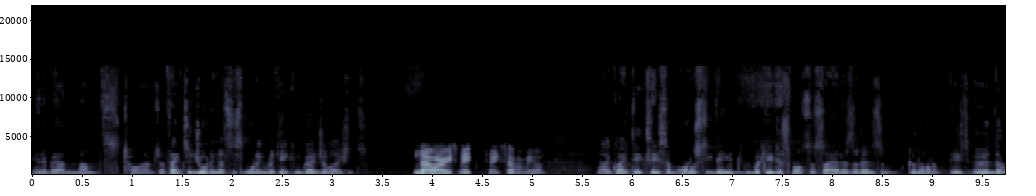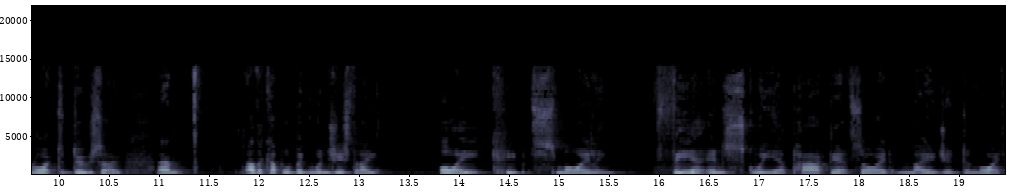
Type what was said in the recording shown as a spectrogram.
in about a month's time. So thanks for joining us this morning, Ricky. Congratulations. No worries, Mick. Thanks for having me on. Uh, great to see some honesty there. Ricky just wants to say it as it is, and good on him. He's earned the right to do so. Um, other couple of big wins yesterday. I keep smiling. Fear and Square parked outside Major Delight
